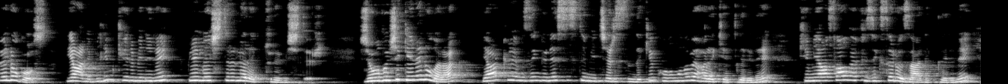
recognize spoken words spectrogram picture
ve logos yani bilim kelimeleri birleştirilerek türemiştir. Jeoloji genel olarak yer küremizin güneş sistemi içerisindeki konumunu ve hareketlerini, kimyasal ve fiziksel özelliklerini,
